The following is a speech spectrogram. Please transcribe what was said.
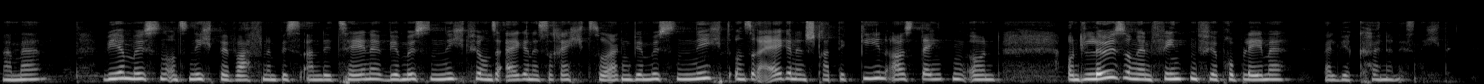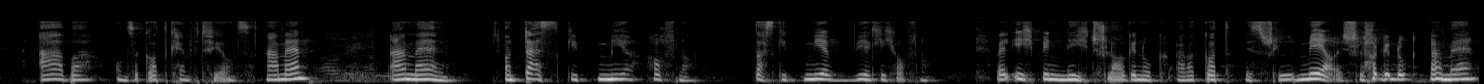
Amen. Wir müssen uns nicht bewaffnen bis an die Zähne. Wir müssen nicht für unser eigenes Recht sorgen. Wir müssen nicht unsere eigenen Strategien ausdenken und, und Lösungen finden für Probleme, weil wir können es nicht. Aber unser Gott kämpft für uns. Amen. Amen. Und das gibt mir Hoffnung. Das gibt mir wirklich Hoffnung. Weil ich bin nicht schlau genug, aber Gott ist mehr als schlau genug. Amen.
